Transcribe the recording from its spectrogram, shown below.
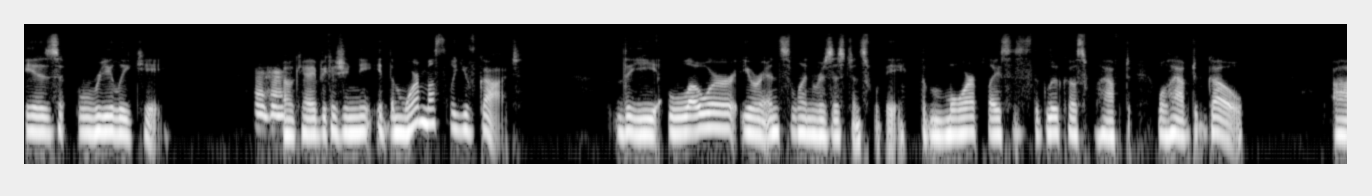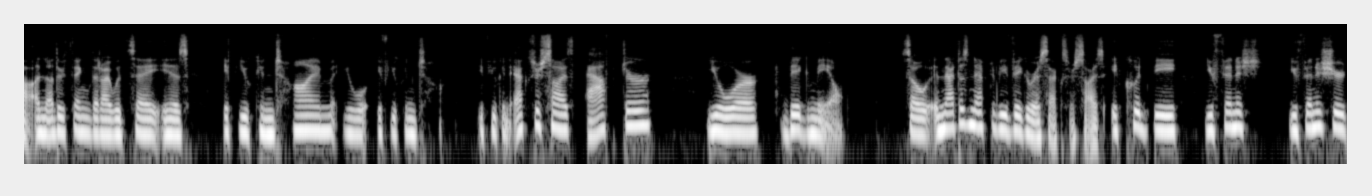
is really key. Mm-hmm. Okay, because you need the more muscle you've got, the lower your insulin resistance will be. The more places the glucose will have to will have to go. Uh, another thing that I would say is if you can time your if you can t- if you can exercise after your big meal. So, and that doesn't have to be vigorous exercise. It could be you finish you finish your,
